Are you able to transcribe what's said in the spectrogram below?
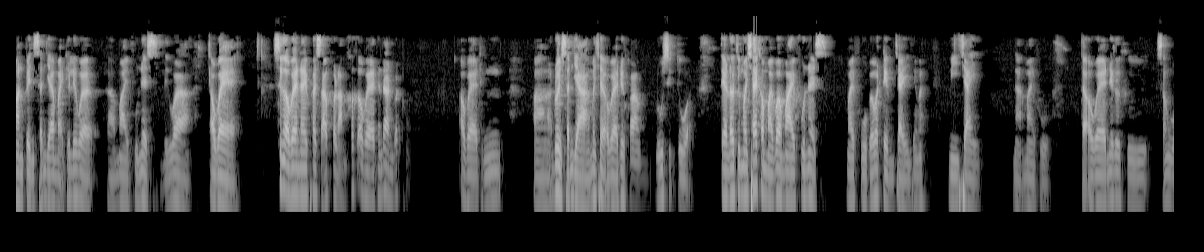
มันเป็นสัญญาใหม่ที่เรียกว่า mindfulness หรือว่า aware ซึ่ง aware ในภาษาฝรั่งเขาก็ aware ทางด้านวัตถุ aware ถึงด้วยสัญญาไม่ใช่ aware ด้วยความรู้สึกตัว แต่เราจึงมาใช้คำหมายว่า mindfulness mindful แปลว่าเต็มใจใช่ไหมมีใจ นะ mindful แต่ aware นี่ก็คือสังว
